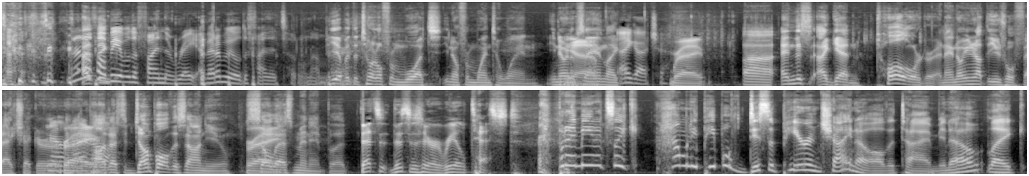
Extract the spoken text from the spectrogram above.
I don't know if I'll be able to find the rate. I bet I'll be able to find the total number. yeah, but the total from what you know from when to when. You know what I'm saying? Like I gotcha. Right. Uh, and this again, tall order. And I know you're not the usual fact checker. No, and not I apologize to dump all this on you so last minute, but That's this is a real test. But I mean, it's like how many people disappear in China all the time? You know, like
